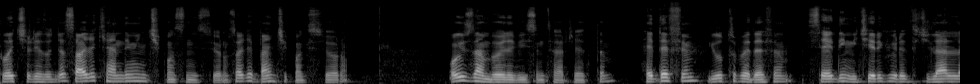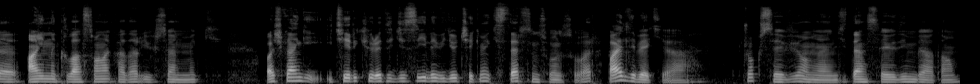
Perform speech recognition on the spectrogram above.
Clutcher yazınca sadece kendimin çıkmasını istiyorum. Sadece ben çıkmak istiyorum. O yüzden böyle bir isim tercih ettim. Hedefim, YouTube hedefim, sevdiğim içerik üreticilerle aynı klasmana kadar yükselmek. Başka hangi içerik üreticisiyle video çekmek istersin sorusu var. Baldibek ya. Çok seviyorum yani cidden sevdiğim bir adam.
